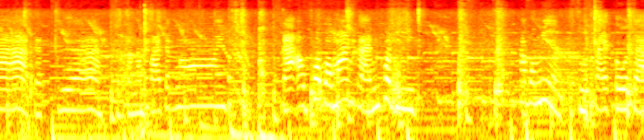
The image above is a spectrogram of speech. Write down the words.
ลากระเกลือแล้วก็น้ำปลาจักน้อยกะเอาพวกประมาณขายมันพอดี ถ้าบ่มีสูตรตายตัวจ้ะ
